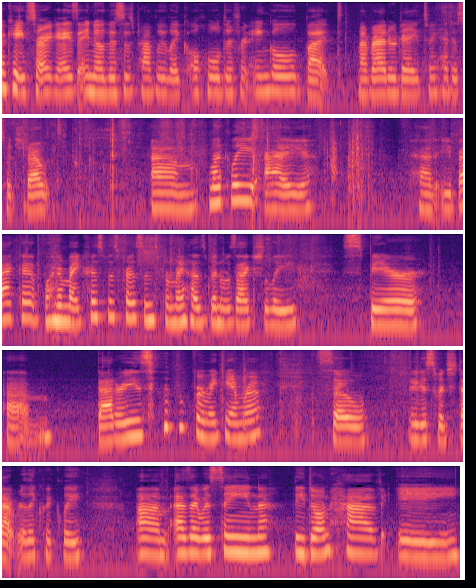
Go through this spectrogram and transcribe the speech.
Okay, sorry guys, I know this is probably like a whole different angle, but my battery died, so I had to switch it out. Um, luckily, I had a backup. One of my Christmas presents for my husband was actually spare um, batteries for my camera, so I just switched out really quickly. Um, as I was saying, they don't have a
